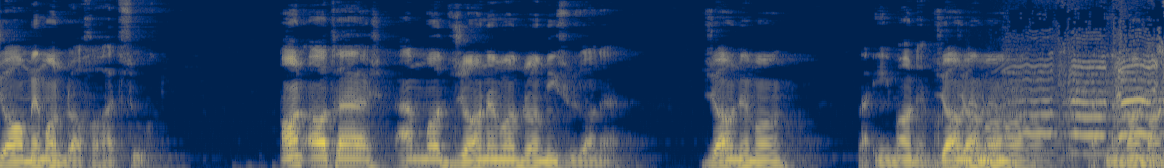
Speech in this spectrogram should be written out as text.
جاممان را خواهد سوخت. آن آتش اما جانمان را می سوزاند جانمان و ایمانمان. جانمان و ایمانمان.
